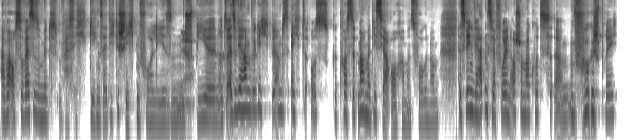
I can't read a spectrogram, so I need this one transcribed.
Aber auch so, weißt du, so mit, weiß ich, gegenseitig Geschichten vorlesen, spielen und so. Also wir haben wirklich, wir haben das echt ausgekostet. Machen wir dies Jahr auch, haben wir uns vorgenommen. Deswegen, wir hatten es ja vorhin auch schon mal kurz ähm, im Vorgespräch.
